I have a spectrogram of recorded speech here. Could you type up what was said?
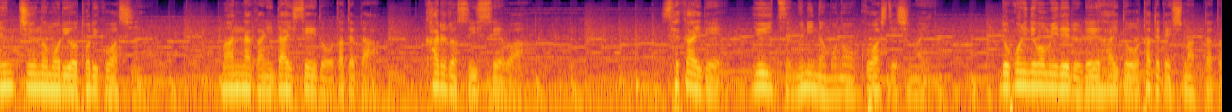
円柱の森を取り壊し真ん中に大聖堂を建てたカルロス一世は世界で唯一無二のものを壊してしまいどこにでも見れる礼拝堂を建ててしまったと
